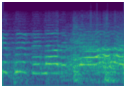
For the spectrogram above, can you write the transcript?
किसी दिन और प्यार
